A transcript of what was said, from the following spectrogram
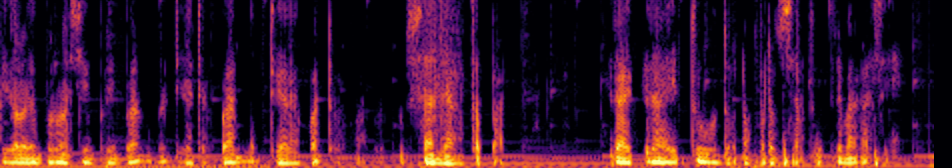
Jadi kalau informasi yang berimbang kemudian dihadapkan diharapkan dalam keputusan yang tepat. Kira-kira itu untuk nomor satu. Terima kasih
